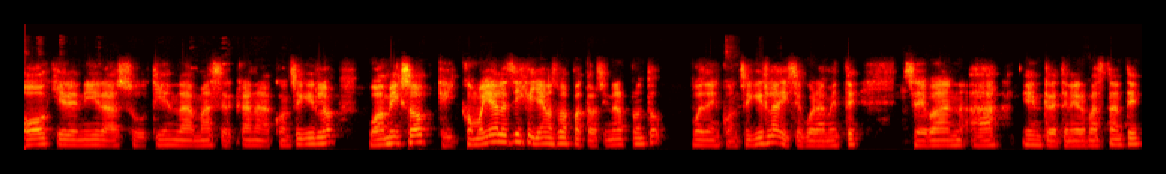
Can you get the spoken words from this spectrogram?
o quieren ir a su tienda más cercana a conseguirlo, o a Mixup, que como ya les dije, ya nos va a patrocinar pronto, pueden conseguirla y seguramente se van a entretener bastante.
